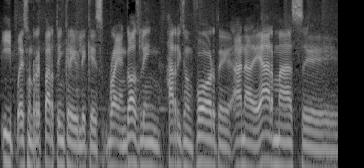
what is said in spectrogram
Y pues un reparto increíble que es Ryan Gosling, Harrison Ford, eh, Ana de Armas. eh,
